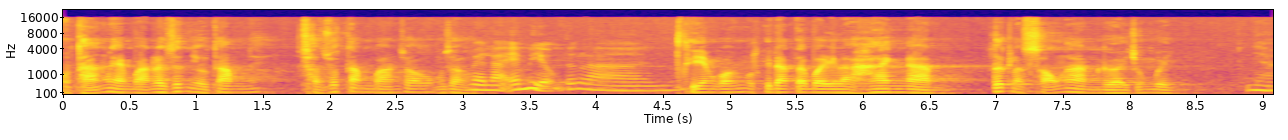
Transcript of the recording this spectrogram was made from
một tháng này em bán được rất nhiều tăm đấy. Sản xuất tăm bán cho cũng giàu. Vậy là em hiểu tức là thì em có một cái database là 2 ngàn tức là 6 ngàn người trung bình. Dạ.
